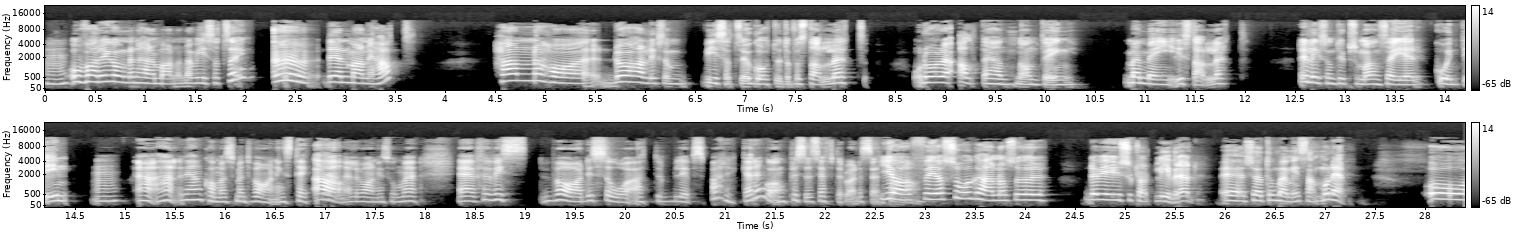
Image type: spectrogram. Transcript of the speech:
Mm. Och varje gång den här mannen har visat sig, det är en man i hatt. Han har, då har han liksom visat sig och gått utanför stallet. Och då har det alltid hänt någonting med mig i stallet. Det är liksom typ som han säger, gå inte in. Mm. Ja, Han, han kommer som ett varningstecken Ja. eller varningsomen. Eh, för visst var det så att du blev sparkad en gång precis efter du hade sett Ja, honom? för jag såg han och så blev jag ju såklart livrädd. Eh, så jag tog med min sambo ner. Och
